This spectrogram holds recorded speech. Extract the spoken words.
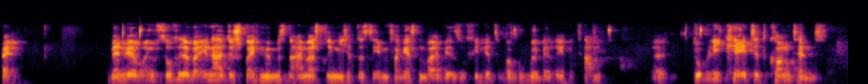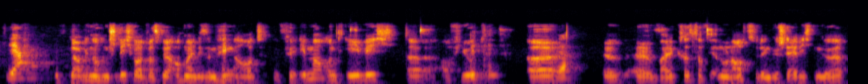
Wenn, wenn wir übrigens so viel über Inhalte sprechen, wir müssen einmal springen, ich habe das eben vergessen, weil wir so viel jetzt über Google geredet haben. Äh, duplicated Content. Ja. Ist, glaube ich, noch ein Stichwort, was wir auch mal in diesem Hangout für immer und ewig äh, auf YouTube äh, ja weil Christoph ja nun auch zu den Geschädigten gehört,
